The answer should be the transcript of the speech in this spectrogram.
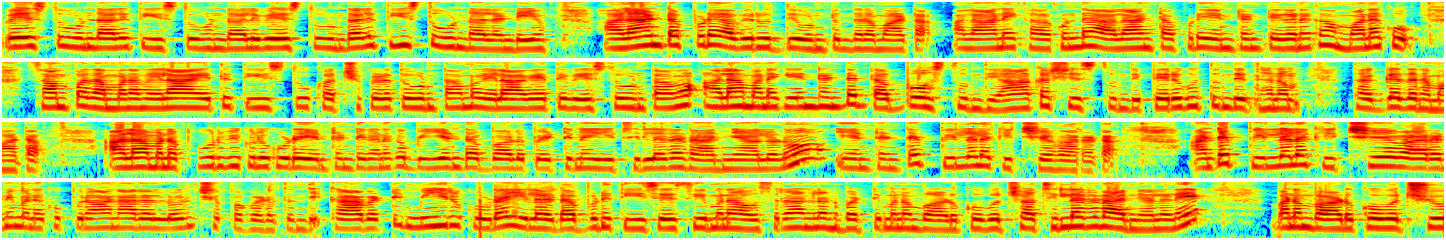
వేస్తూ ఉండాలి తీస్తూ ఉండాలి వేస్తూ ఉండాలి తీస్తూ ఉండాలండి. అలా అలాంటప్పుడే అభివృద్ధి ఉంటుందన్నమాట. అలానే కాకుండా అలాంటప్పుడు ఏంటంటే కనుక మనకు సంపద మనం ఎలా అయితే తీస్తూ ఖర్చు పెడుతూ ఉంటామో ఎలాగైతే వేస్తూ ఉంటామో అలా మనకి ఏంటంటే డబ్బు వస్తుంది ఆకర్షిస్తుంది పెరుగుతుంది ధనం తగ్గదనమాట అలా మన పూర్వీకులు కూడా ఏంటంటే కనుక బియ్యం డబ్బాలు పెట్టిన ఈ చిల్లర నాణ్యాలను ఏంటంటే పిల్లలకి ఇచ్చేవారట అంటే పిల్లలకి ఇచ్చేవారని మనకు పురాణాలలో చెప్పబడుతుంది. కాబట్టి మీరు కూడా ఇలా డబ్బుని తీసేసి మన అవసరాలను బట్టి మనం వాడుకోవచ్చు. ఆ చిల్లర నాణ్యాలనే మనం వాడుకోవచ్చు.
